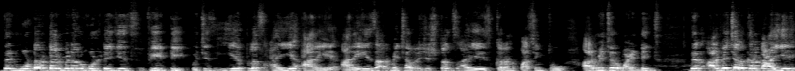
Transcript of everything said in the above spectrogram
Then motor terminal voltage is VT, which is EA plus IA RA. RA is armature resistance. IA is current passing through armature windings. Then armature current IA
